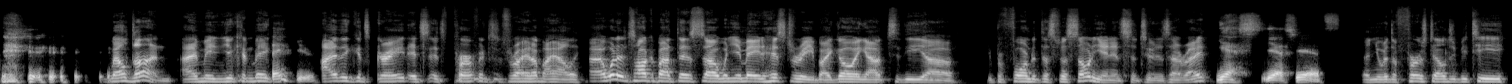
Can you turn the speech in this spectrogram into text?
well done. I mean, you can make. Thank you. I think it's great. It's it's perfect. It's right up my alley. I wanted to talk about this uh, when you made history by going out to the. Uh, you performed at the Smithsonian Institute. Is that right? Yes, yes, yes, And you were the first LGBT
